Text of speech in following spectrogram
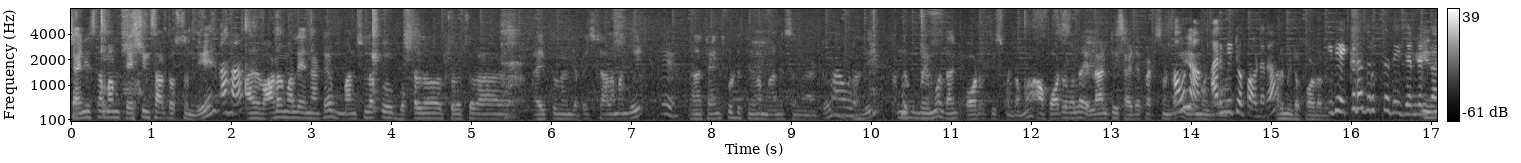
చైనీస్లో మనం టేస్టింగ్ సాల్ట్ వస్తుంది. అది వాడడం వల్ల ఏంటంటే మనుషులకు బొక్కల్లో చుర చుర అవుతుందని చెప్పేసి చాలా మంది చైనీస్ ఫుడ్ తినడం మానేస్తున్నట్టు. అది. అందుకు మేము దానికి పౌడర్ తీసుకుంటాము. ఆ పౌడర్ వల్ల ఎలాంటి సైడ్ ఎఫెక్ట్స్ ఉంటాయి అర్మిటో పౌడరా అరమిటో పౌడర్ ఇది ఎక్కడ దొరుకుతుంది జనరల్గా?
